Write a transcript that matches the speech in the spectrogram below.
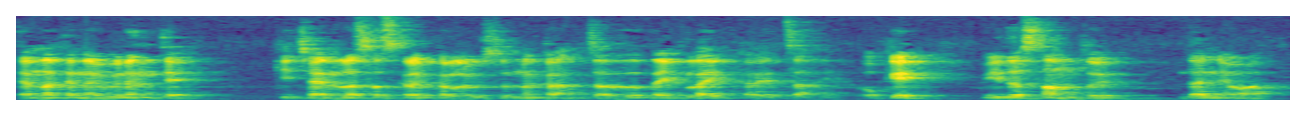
त्यांना त्यांना विनंती आहे की चॅनलला सबस्क्राईब करायला विसरू नका. जाता जाता एक लाईक करायचा आहे. ओके मी इथंच थांबतोय. धन्यवाद.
